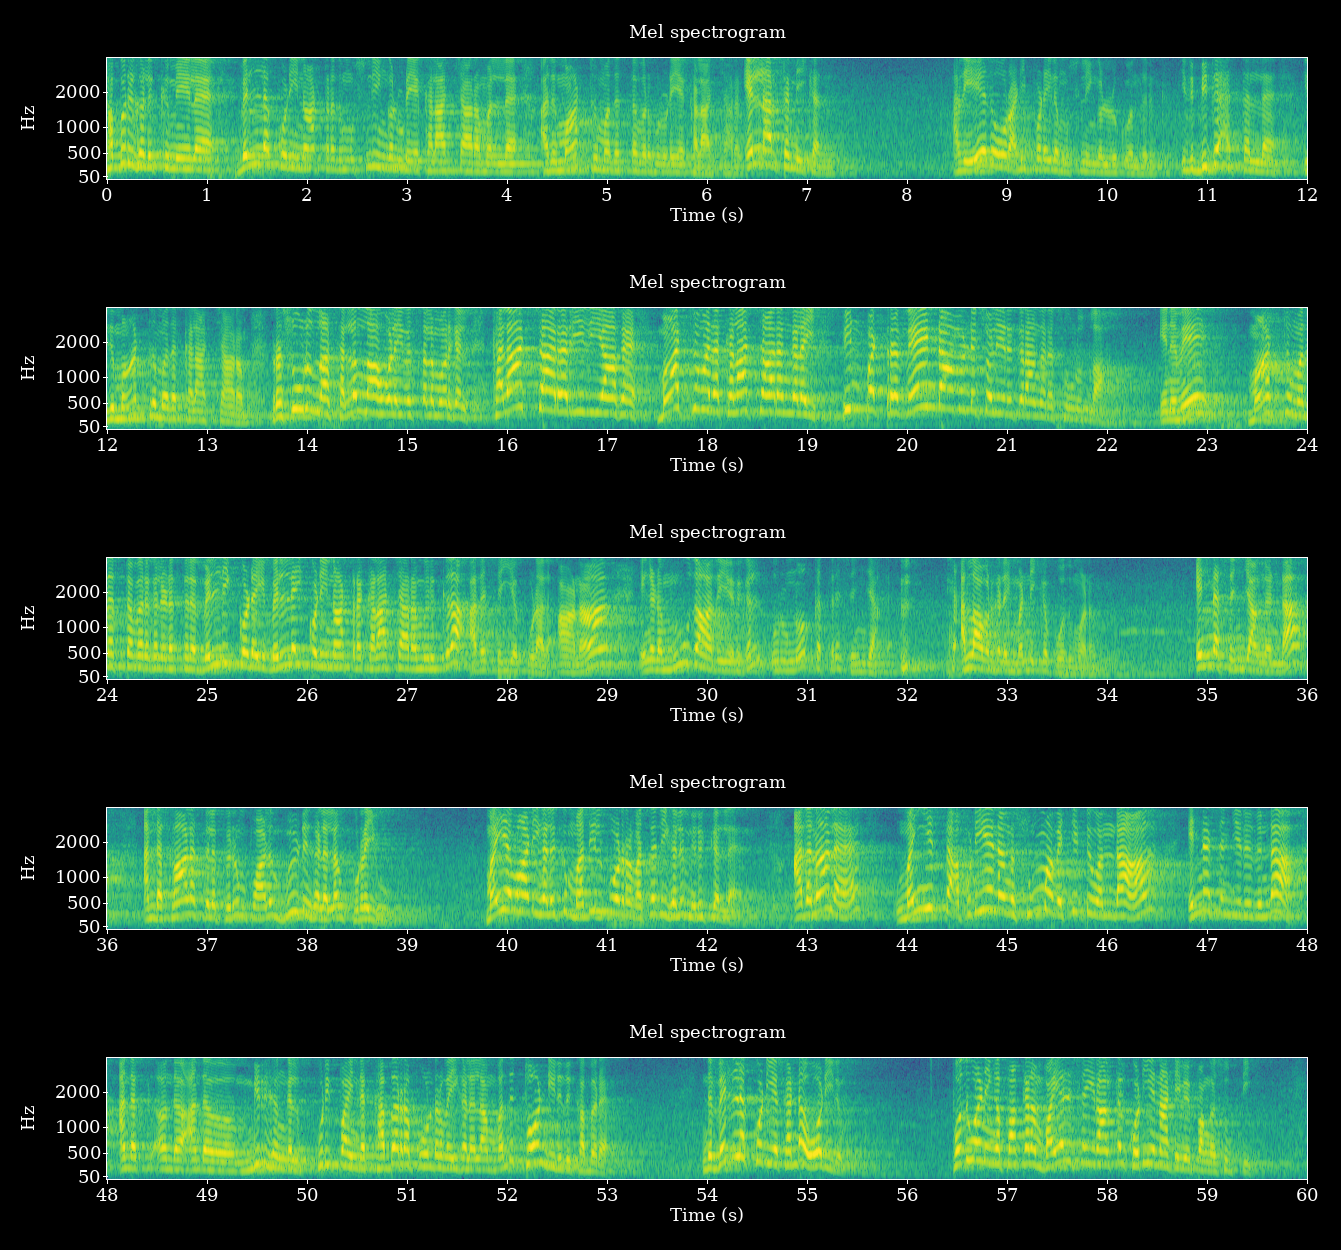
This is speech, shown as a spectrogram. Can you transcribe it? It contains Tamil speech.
கபறுகளுக்கு மேலே வெள்ளக்கொடி நாட்டுறது முஸ்லீம்களுடைய கலாச்சாரம் அல்ல அது மாற்று மதத்தவர்களுடைய கலாச்சாரம். எல்லார்ட்டும் மீக்காது. அது ஏதோ ஒரு அடிப்படையில் முஸ்லீம்களுக்கு வந்திருக்கு. இது பிதத்தல்ல இது மாற்று மத கலாச்சாரம். ரசூலுல்லா சல்லல்லாஹு அலைவசல்லம் அவர்கள் கலாச்சார ரீதியாக மாற்று மத கலாச்சாரங்களை பின்பற்ற வேண்டாம் என்று சொல்லியிருக்கிறாங்க ரசூலுல்லா எனவே மாற்று மதத்தவர்களிடத்துல வெள்ளிக்கொடை வெள்ளைக்கொடி நாட்டுற கலாச்சாரம் இருக்குதா? அதை செய்யக்கூடாது. ஆனா எங்களோட மூதாதையர்கள் ஒரு நோக்கத்துல செஞ்சாங்க. அல்லாஹ் அவர்களை மன்னிக்க போதுமானவன் என்ன செஞ்சாங்கன்னா அந்த காலத்துல பெரும்பாலும் வீடுகள் எல்லாம் குறைவு. மையவாடிகளுக்கு மதில் போடுற வசதிகளும் இருக்கல்ல. அதனால மையத்தை அப்படியே நாங்க சும்மா வச்சுட்டு வந்தா என்ன செஞ்சிருதுண்டா? அந்த அந்த அந்த மிருகங்கள் குறிப்பா இந்த கபரை போன்றவைகள் எல்லாம் வந்து தோண்டிடுது கபரை. இந்த வெள்ளக்கொடியை கண்டா ஓடிடும். பொதுவாக நீங்க பார்க்கலாம் வயல் செய்கிற ஆட்கள் கொடியை நாட்டி வைப்பாங்க சுத்தி.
